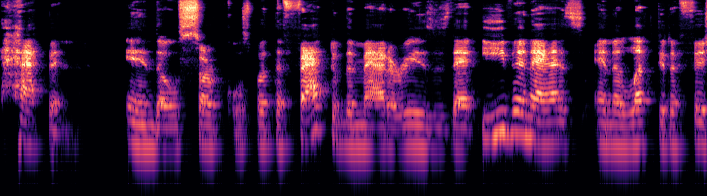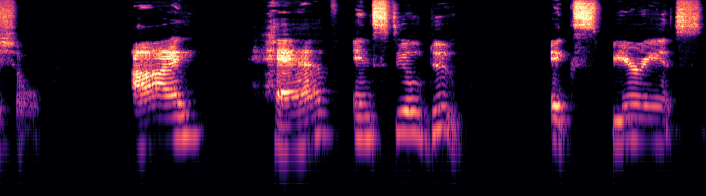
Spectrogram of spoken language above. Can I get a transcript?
happen in those circles. But the fact of the matter is, is that even as an elected official, I have and still do experience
